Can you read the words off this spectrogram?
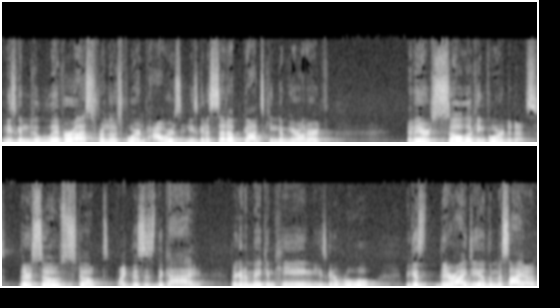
and he's going to deliver us from those foreign powers, and he's going to set up God's kingdom here on earth. And they are so looking forward to this. They're so stoked. Like, this is the guy. They're going to make him king. He's going to rule. Because their idea of the Messiah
